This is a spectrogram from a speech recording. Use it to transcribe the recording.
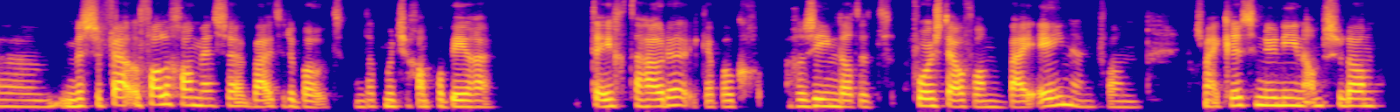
Um, er vallen gewoon mensen buiten de boot. En dat moet je gewoon proberen tegen te houden. Ik heb ook gezien dat het voorstel van Bijeen en van volgens mij ChristenUnie in Amsterdam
